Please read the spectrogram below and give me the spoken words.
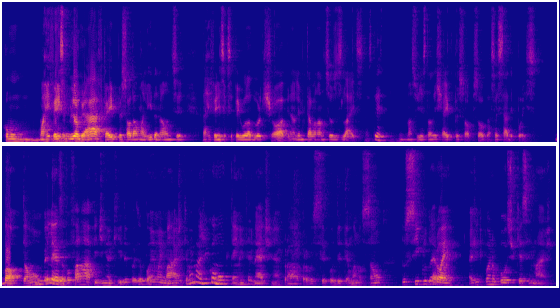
como uma referência bibliográfica aí pro pessoal dar uma lida na onde você, na referência que você pegou lá do workshop, né? Eu lembro que estava lá nos seus slides. Mas tem uma sugestão deixar aí pro pessoal, pro pessoal acessar depois. Bom, então beleza, vou falar rapidinho aqui, depois eu ponho uma imagem, que é uma imagem comum que tem na internet, né? Para você poder ter uma noção do ciclo do herói. A gente põe no post aqui essa imagem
